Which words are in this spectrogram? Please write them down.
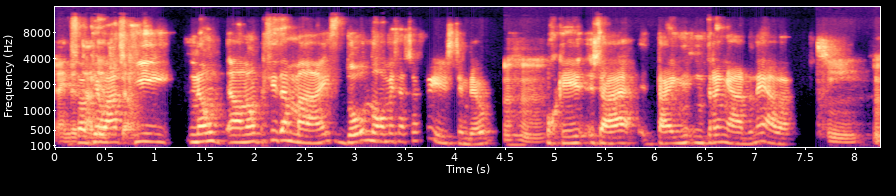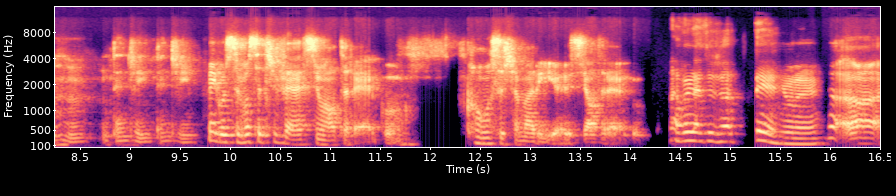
Ainda Só tá que eu acho dela. que não, ela não precisa mais do nome Sasha Fierce, entendeu? Uhum. Porque já tá entranhado nela. Sim, uhum. entendi, entendi. Amigo, se você tivesse um alter ego, como você chamaria esse alter ego? Na verdade, eu já tenho, né? Ah.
